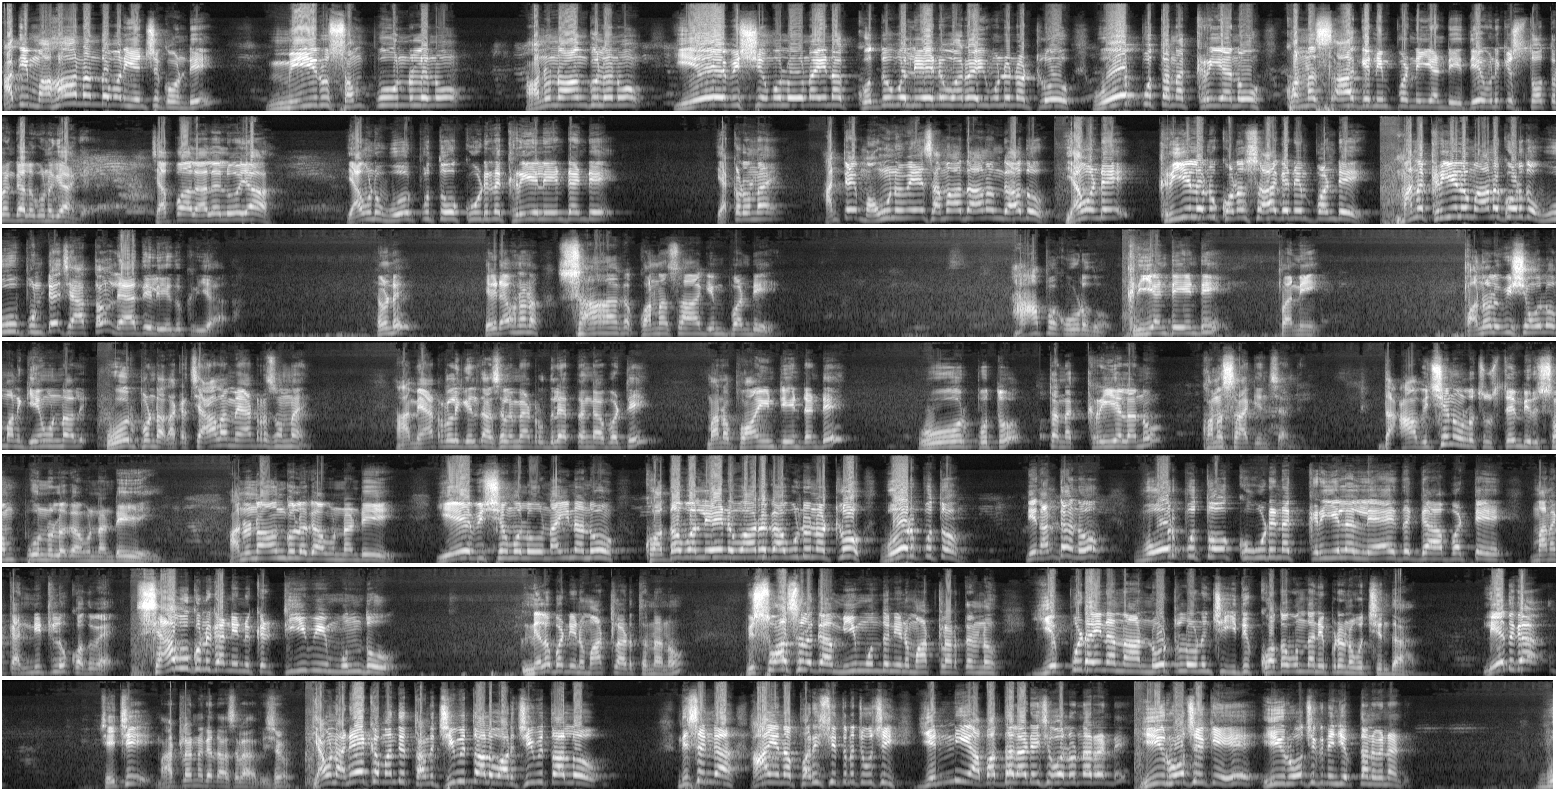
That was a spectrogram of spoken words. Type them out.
అది మహానందం అని ఎంచుకోండి. మీరు సంపూర్ణులను అనునాంగులను ఏ విషయములోనైనా కొదువ లేని వారై ఉండినట్లు ఓర్పు తన క్రియను కొనసాగనింపనియండి దేవునికి స్తోత్రం కలుగునుగాగే చెప్పాలి అలలోయ ఎవడు ఓర్పుతో కూడిన క్రియలు ఏంటండి? ఎక్కడున్నాయి? అంటే మౌనమే సమాధానం కాదు. ఏమండి? క్రియలను కొనసాగనింపండి. మన క్రియలు మానకూడదు. ఊపుంటే చేస్తాం లేదే లేదు క్రియ. ఏమండి? ఇక్కడ ఏమన్నా సాగ కొనసాగింపండి. ఆపకూడదు. క్రియ అంటే ఏంటి? పని. పనుల విషయంలో మనకి ఏమి ఉండాలి ఓర్పు ఉండాలి అక్కడ చాలా మ్యాటర్స్ ఉన్నాయి. ఆ మ్యాటర్లకు వెళ్తే అసలు మ్యాటర్ వదిలేస్తాం కాబట్టి మన పాయింట్ ఏంటంటే ఓర్పుతో తన క్రియలను కొనసాగించండి. ద ఆ విషయంలో చూస్తే మీరు సంపూర్ణులుగా ఉండండి. అనునాంగులుగా ఉండండి. ఏ విషయములోనైనాను కొదవలేని వారుగా ఉండునట్లు ఓర్పుతో. నేను అంటాను ఓర్పుతో కూడిన క్రియల లేదు కాబట్టే మనకన్నిట్లో కొదవే. సేవకునిగా నేను ఇక్కడ టీవీ ముందు నిలబడి నేను మాట్లాడుతున్నాను. విశ్వాసులుగా మీ ముందు నేను మాట్లాడుతున్నాను. ఎప్పుడైనా నా నోటిలో నుంచి ఇది కొద ఉందని ఎప్పుడైనా వచ్చిందా? లేదుగా? చేచి మాట్లాడిన కదా అసలు ఆ విషయం. ఏమన్నా అనేక మంది తన జీవితాలు వారి జీవితాల్లో నిజంగా ఆయన పరిస్థితిని చూసి ఎన్ని అబద్ధాలు ఆడేసే వాళ్ళు ఉన్నారండి? ఈ రోజుకి ఈ రోజుకి నేను చెప్తాను వినండి.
